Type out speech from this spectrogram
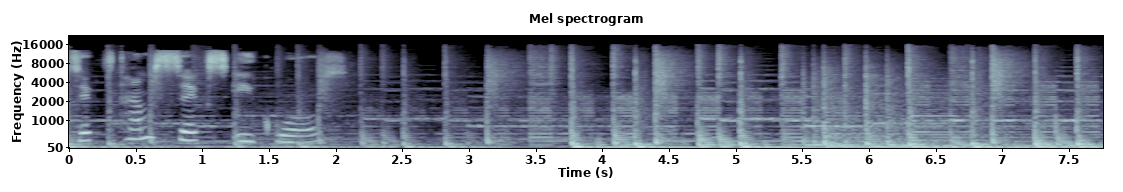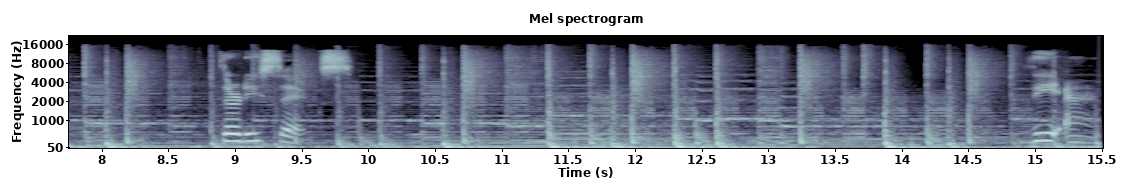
Six times six equals Thirty-six. The end.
